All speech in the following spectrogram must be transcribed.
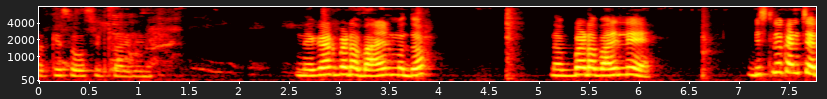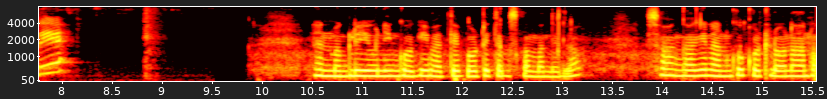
ಅದಕ್ಕೆ ಸೋಸಿಡ್ತಾ ಇದ್ದೀನಿ. ನೆಗಾಡ್ಬೇಡ ಬಾಯಲ್ಲಿ ಮುದ್ದು. ನಗ್ಬೇಡ ಬಾಯಲ್ಲಿ. ಬಿಸಿಲು ಕಣ್ಚರಿ. ನನ್ನ ಮಗಳು ಈವ್ನಿಂಗ್ ಹೋಗಿ ಮತ್ತೆ ಪೋಟಿ ತೆಗೆಸ್ಕೊಂಬಂದಿದ್ಲು ಸೊ ಹಂಗಾಗಿ ನನಗೂ ಕೊಟ್ಲು. ನಾನು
